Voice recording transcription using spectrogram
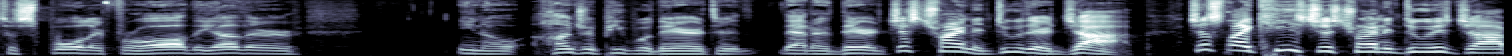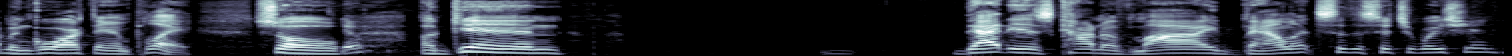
to spoil it for all the other, you know, hundred people there to, that are there just trying to do their job, just like he's just trying to do his job and go out there and play. So yep. again, that is kind of my balance to the situation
